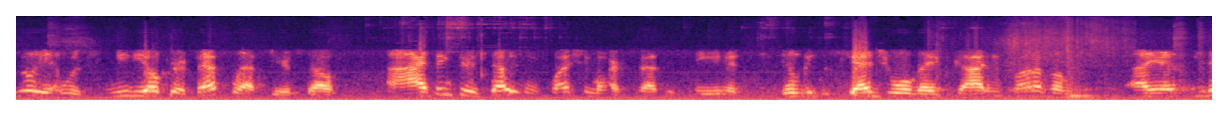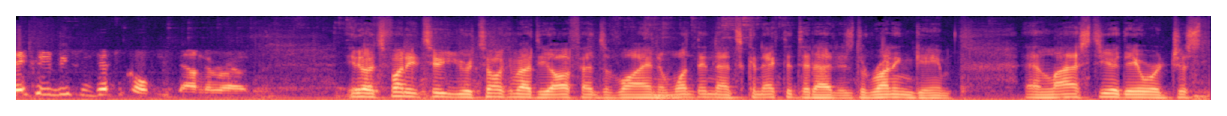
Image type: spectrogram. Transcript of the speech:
really was mediocre at best last year. So I think there's some question marks about this team, and you look at the schedule they've got in front of them. Uh, there could be some difficulties down the road. You know, it's funny too. You were talking about the offensive line, and one thing that's connected to that is the running game. And last year, they were just,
